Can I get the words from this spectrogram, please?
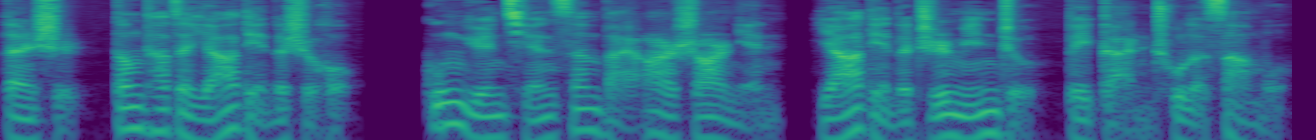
但是，当他在雅典的时候，公元前三百二十二年，雅典的殖民者被赶出了萨摩，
